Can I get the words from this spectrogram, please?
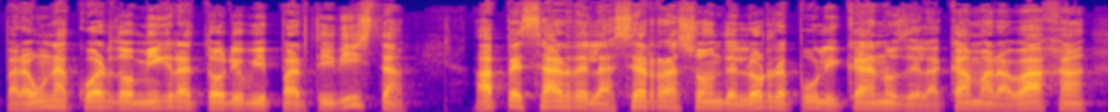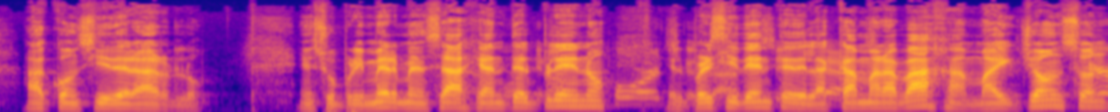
para un acuerdo migratorio bipartidista, a pesar de la cerrazón de los republicanos de la Cámara Baja a considerarlo. En su primer mensaje ante el Pleno, el presidente de la Cámara Baja, Mike Johnson,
